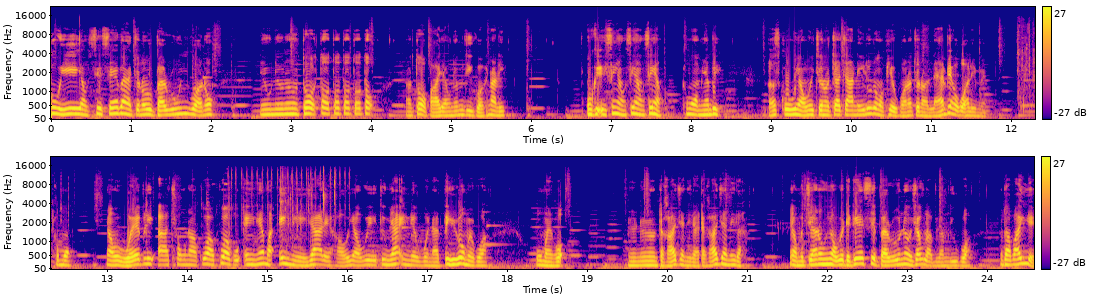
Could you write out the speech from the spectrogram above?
တို့ရေရောင်စစ်ဆဲပန်းကျွန်တော်တို့ဘတ်ရူးကြီးကွာနော်နူနူနူတော့တော့တော့တော့တော့တော့ တော့ဘာရောင်နေမသိကွာခဏလေးโอเคဆင်းအောင်ဆင်းအောင်ဆင်းအောင် come on မြန်ပြီ let's go ရောင်ဝေးကျွန်တော်ကြာကြာနေလို့တော့မဖြစ်ဘူးကွာနော်ကျွန်တော်လမ်းပြောက်သွားလိမ့်မယ် come on ရောင်ဝေး web play အားချုံတာကွာကွာကိုအိမ်ထဲမှာအိမ်နေရတဲ့ဟာကိုရောင်ဝေးသူများအိမ်ထဲဝင်တာတေတော့မယ်ကွာ oh my god နူနူနူတကားကြံနေလားတကားကြံနေလားရောင်မကြမ်းတော့ရောင်ဝေးတကယ်စစ်ဘတ်ရူးနဲ့ရောက်လာပြီလားမသိဘူးကွာဒါပါကြီးလေ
